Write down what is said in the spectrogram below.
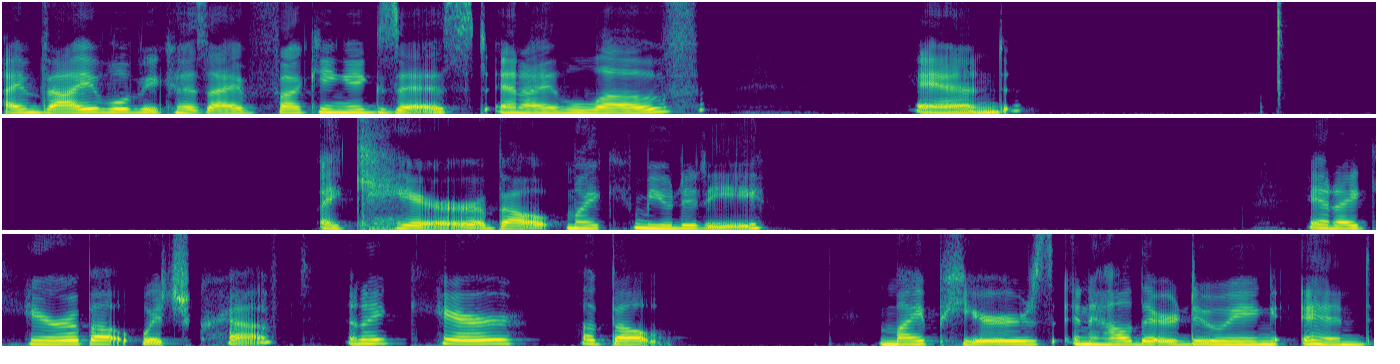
I'm valuable because I fucking exist and I love and I care about my community and I care about witchcraft and I care about my peers and how they're doing. And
